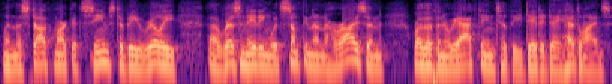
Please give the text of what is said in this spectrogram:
when the stock market seems to be really resonating with something on the horizon rather than reacting to the day to day headlines.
